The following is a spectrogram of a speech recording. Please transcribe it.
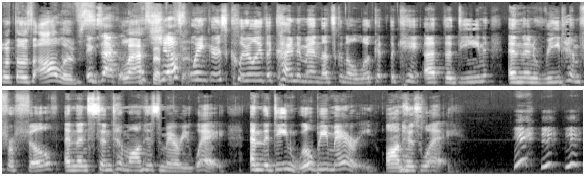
with those olives. Exactly. Last Jeff episode. Winger is clearly the kind of man that's gonna look at the king, at the dean and then read him for filth and then send him on his merry way. And the dean will be merry on his way.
